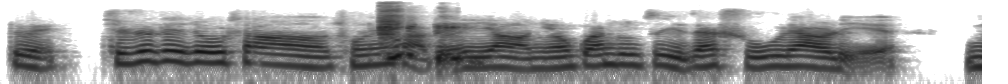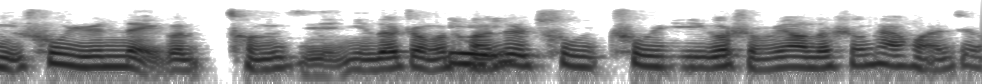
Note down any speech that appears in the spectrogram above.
对。其实这就像丛林法则一样，你要关注自己在食物链里，你处于哪个层级，你的整个团队处处于一个什么样的生态环境。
